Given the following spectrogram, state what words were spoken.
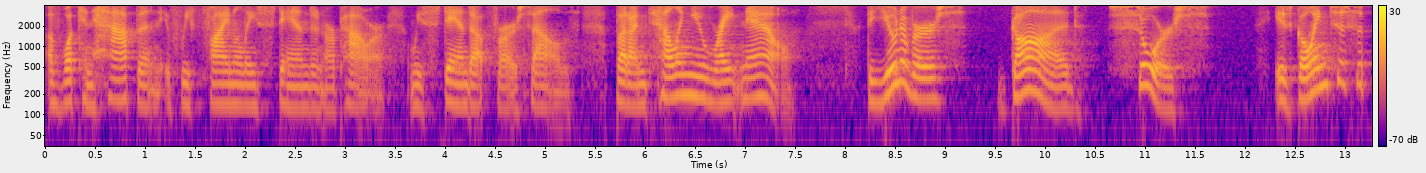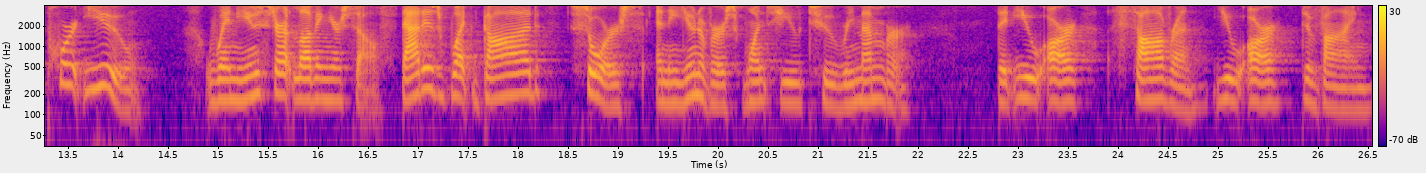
of what can happen if we finally stand in our power and we stand up for ourselves. But I'm telling you right now, the universe, God, Source, is going to support you when you start loving yourself. That is what God, Source, and the universe wants you to remember that you are sovereign, you are divine,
